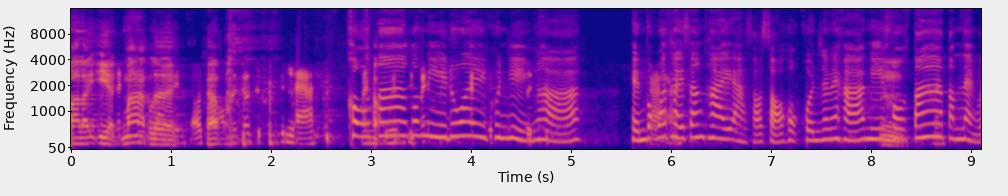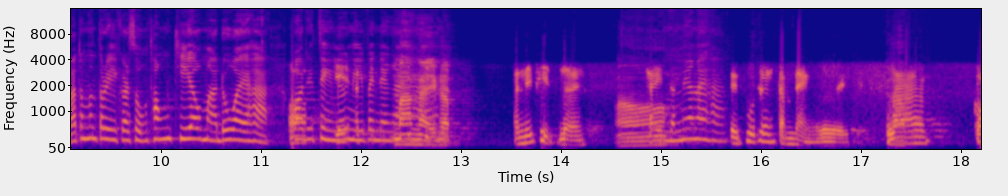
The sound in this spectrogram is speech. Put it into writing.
มาละเอียดมากเลยเป็นสสครับมันก็เกิดขึ้นแล้วโควต้าก็มีด้วยคุณหญิงค่ะเห็นบอกว่าค่ะไทยสร้างไทยอะสสหกคนใช่ไหมคะ มีอืมโควต้าตำแหน่งรัฐมนตรีกระทรวงท่องเที่ยวมาด้วยค่ะอ๋อข้อที่จริงเรื่องนี้เป็นยังไงมาไงครับ อันนี้ผิดเลยอ๋อใช่อ๋อเนี่ยอะไรคะไปพูดเรื่องตำแหน่งเลย แล้วก็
